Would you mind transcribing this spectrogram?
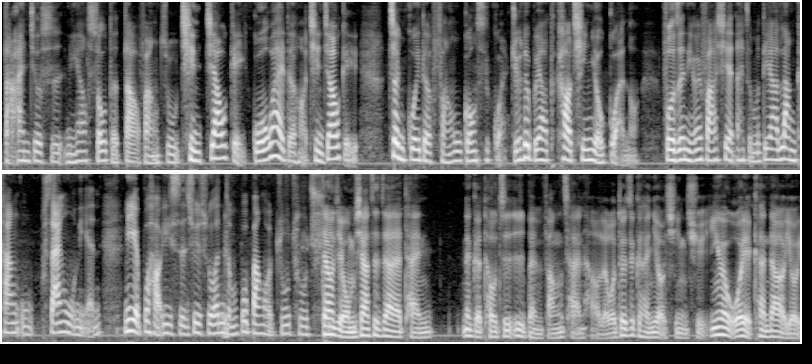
答案就是你要收得到房租，请交给国外的哈，请交给正规的房屋公司管，绝对不要靠亲友管哦。否则你会发现，哎，怎么地下浪康五三五年，你也不好意思去说，你怎么不帮我租出去？戴姐，我们下次再来谈那个投资日本房产好了，我对这个很有兴趣，因为我也看到有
